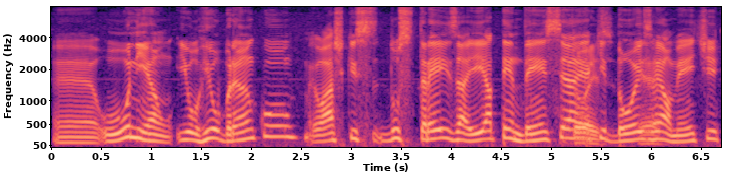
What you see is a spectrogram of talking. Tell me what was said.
É, o União e o Rio Branco, eu acho que dos três aí a tendência é dois, é que dois realmente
